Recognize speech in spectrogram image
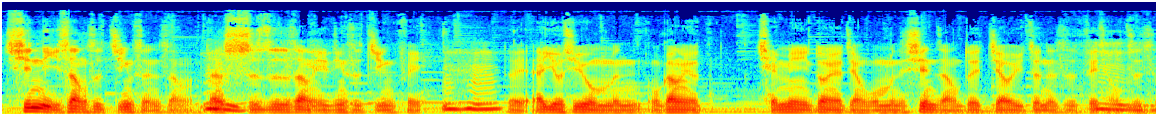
心理上是精神上，但实质上一定是经费。嗯哼，对，哎，尤其我们，我刚刚有前面一段有讲，我们的县长对教育真的是非常支持。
